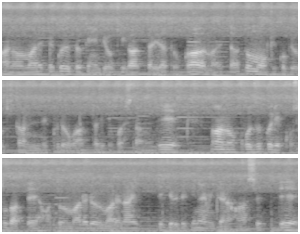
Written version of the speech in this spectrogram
あの生まれてくる時に病気があったりだとか生まれた後も結構病気関連で苦労があったりとかしたので、まあ、あの子作り子育てあと生まれる生まれないできるできないみたいな話って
